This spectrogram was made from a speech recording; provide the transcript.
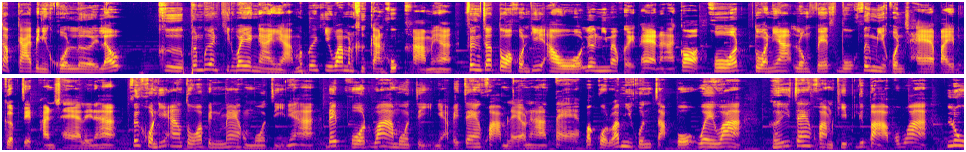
กลับกลายเป็นอีกคนเลยแล้ว คือเพื่อนๆคิดว่ายังไงอะเพื่อนๆคิดว่ามันคือการคุกคามไหมฮะซึ่งเจ้าตัวคนที่เอาเรื่องนี้มาเผยแพร่นะฮะก็โพสต์ตัวเนี้ยลง Facebook ซึ่งมีคนแชร์ไปเกือบ 7,000 แชร์เลยนะฮะซึ่งคนที่อ้างตัวว่าเป็นแม่ของโมจิเนี่ยฮะได้โพสต์ว่าโมจิเนี่ยไปแจ้งความแล้วนะฮะแต่ปรากฏว่ามีคนจับโป๊ะเว้ยว่าเฮ้ยแจ้งความทิปหรือเปล่าเพราะว่ารู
